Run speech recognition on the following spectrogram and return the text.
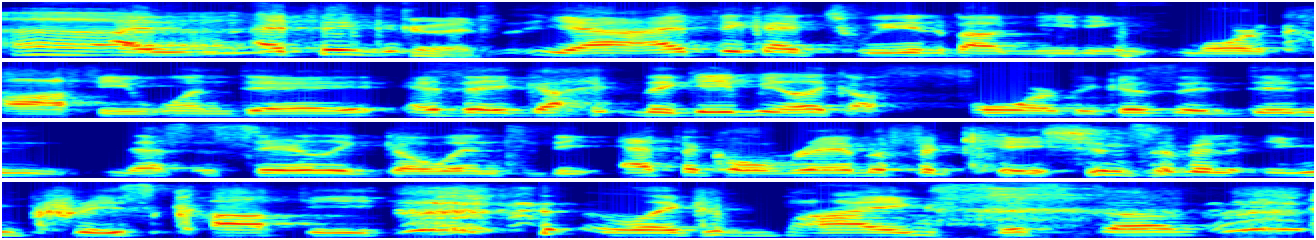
uh, I, I think Good. yeah, I think I tweeted about needing more coffee one day, and they got they gave me like a four because it didn't necessarily go into the ethical ramifications of an increased coffee like buying system.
